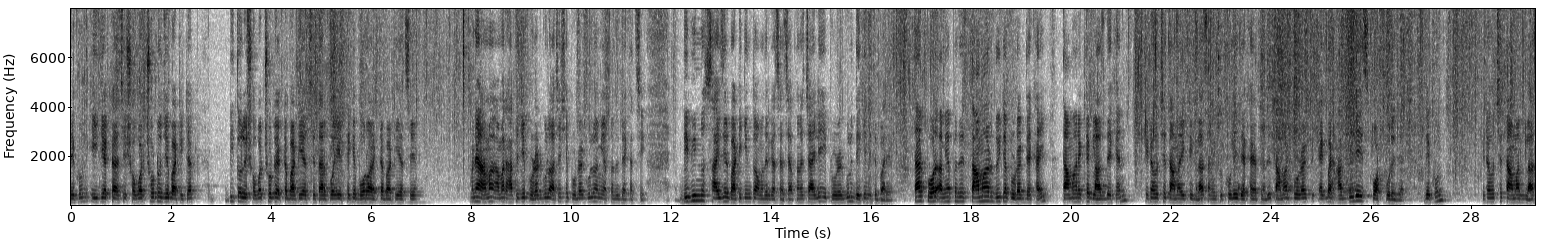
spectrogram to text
দেখুন, এই যে একটা আছে, সবার ছোট যে বাটিটা পিতলে সবার ছোট একটা বাটি আছে, তারপর এর থেকে বড় আরেকটা বাটি আছে। মানে আমার আমার হাতে যে প্রোডাক্টগুলো আছে, সেই প্রোডাক্টগুলো আমি আপনাদের দেখাচ্ছি। বিভিন্ন সাইজের বাটি কিন্তু আমাদের কাছে আছে। আপনারা চাইলে এই প্রোডাক্টগুলো দেখে নিতে পারেন। তারপর আমি আপনাদের তামার দুইটা প্রোডাক্ট দেখাই। তামার একটা গ্লাস দেখেন। এটা হচ্ছে তামার একটি গ্লাস আমি একটু খুলেই দেখাই আপনাদের। তামার প্রোডাক্ট একবার হাত দিলে স্পট পড়ে যায়। দেখুন। এটা হচ্ছে তামার গ্লাস।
